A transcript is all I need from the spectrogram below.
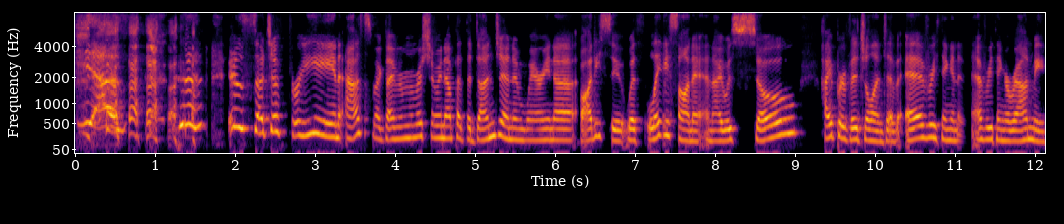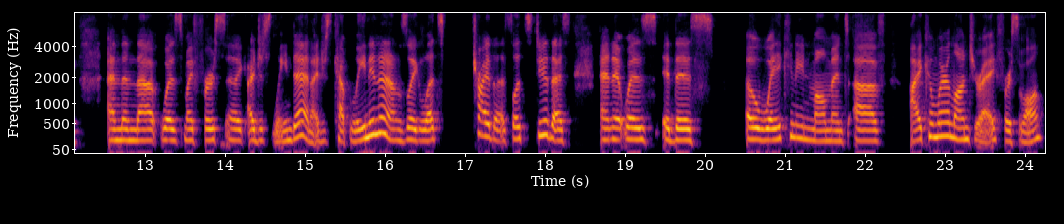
Yes. it was such a freeing aspect. I remember showing up at the dungeon and wearing a bodysuit with lace on it. And I was so hyper vigilant of everything and everything around me. And then that was my first, like, I just leaned in. I just kept leaning in. I was like, let's try this. Let's do this. And it was this awakening moment of I can wear lingerie, first of all.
